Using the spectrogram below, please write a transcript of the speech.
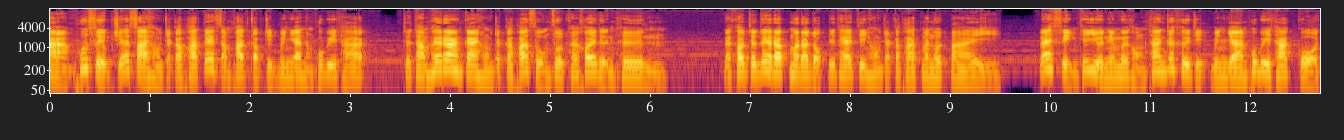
หากผู้สืบเชื้อสายของจักรพรรดิได้สัมผัสกับจิตวิญญาณของผู้พิทักษ์จะทำให้ร่างกายของจักรพรรดิสูงสุดค่อยๆตื่นขึ้น และเขาจะได้รับมรดกที่แท้จริงของจักรพรรดิมนุษย์ไป และสิ่งที่อยู่ในมือของท่านก็คือจิตวิญญาณผู้พิทักษ์กฎ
